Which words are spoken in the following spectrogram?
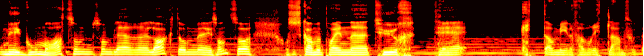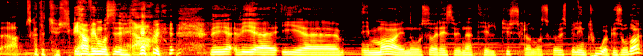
mye god mat som, som blir eh, lagd, og mye sånt. Så og så skal vi på en uh, tur til et av mine favorittland. Ja, vi skal til Tyskland. Ja, vi må si Ja. vi, vi, uh, i, uh, I mai nå så reiser vi ned til Tyskland og skal vi spille inn to episoder.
